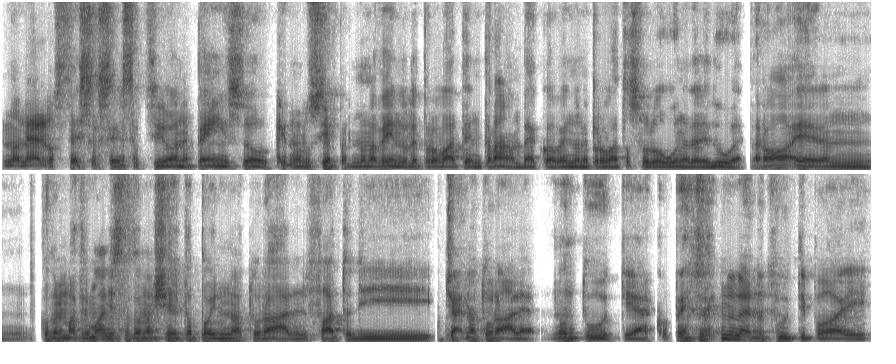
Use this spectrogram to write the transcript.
non è la stessa sensazione, penso che non lo sia per non avendole provate entrambe, ecco, avendone provato solo una delle due, però ehm, come il matrimonio è stata una scelta poi naturale, il fatto di, cioè naturale, non tutti, ecco, penso che non è da tutti poi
